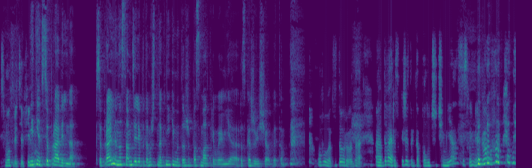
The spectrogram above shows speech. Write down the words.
смотрите фильмы. Нет, нет, все правильно. Все правильно на самом деле, потому что на книги мы тоже посматриваем. Я расскажу еще об этом. Вот, здорово, да. А, давай, расскажи тогда получше, чем я, со своими оговорками.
